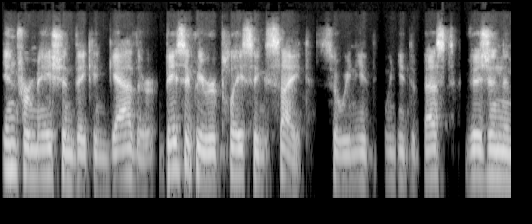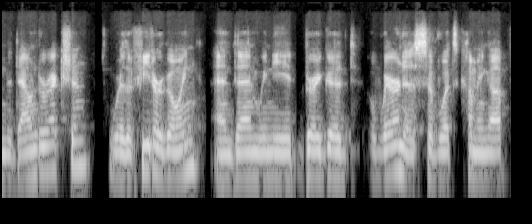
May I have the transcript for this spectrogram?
information they can gather basically replacing sight so we need we need the best vision in the down direction where the feet are going and then we need very good awareness of what's coming up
